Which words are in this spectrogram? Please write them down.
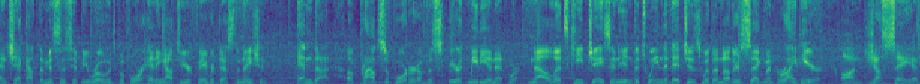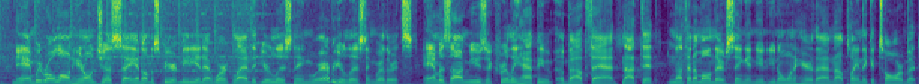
and check out the Mississippi roads before heading out to your favorite destination. MDOT, a proud supporter of the Spirit Media Network. Now let's keep Jason in between the ditches with another segment right here on Just Saying. And we roll on here on Just Saying on the Spirit Media Network. Glad that you're listening wherever you're listening, whether it's Amazon Music. Really happy about that. Not that not that I'm on there singing. You, you don't want to hear that. not playing the guitar, but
